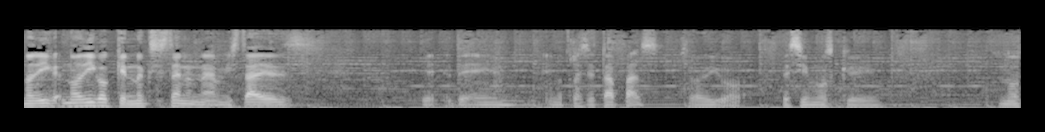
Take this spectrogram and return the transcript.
no, digo, no digo que no existan amistades en, otras etapas. Solo digo, decimos que no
